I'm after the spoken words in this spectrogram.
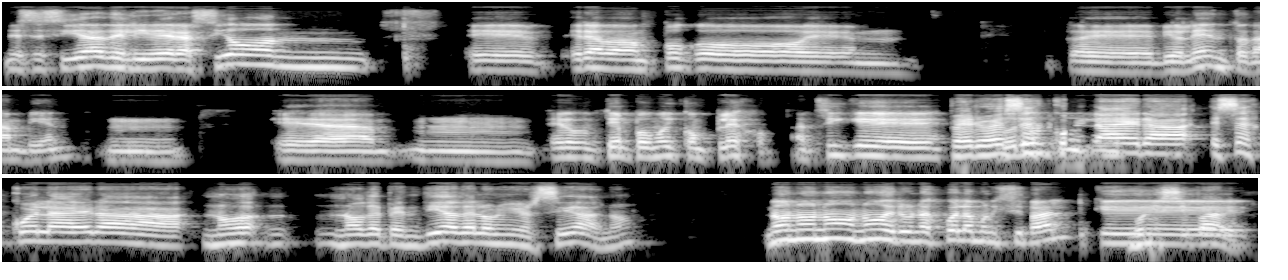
necesidad de liberación. Eh, era un poco eh, violento también. Mm era, mm, era, un tiempo muy complejo. Así que... Pero esa escuela, era, esa escuela era, no, no, dependía de la universidad, ¿no? No, no, no, no, era una escuela municipal que... Municipal.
